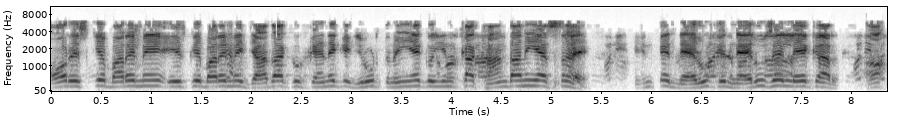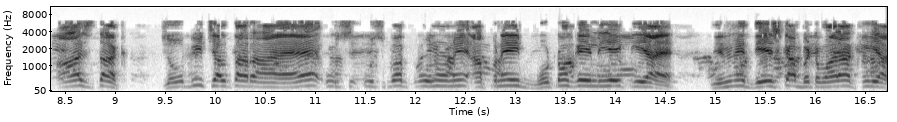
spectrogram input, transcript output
और इसके बारे में, इसके बारे में ज़्यादा कुछ कहने की ज़रूरत नहीं है, कोई इनका खानदान ही ऐसा है। इनके नेहरू के नेहरू से लेकर आज तक जो भी चलता रहा है, उस उस वक्त उन्होंने अपने वोटों के लिए किया है, जिन्होंने देश का बंटवारा किया।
